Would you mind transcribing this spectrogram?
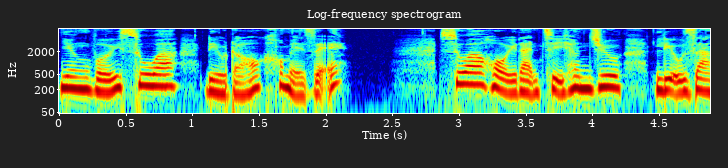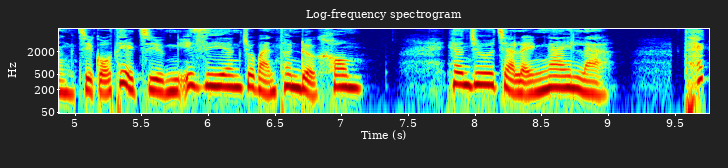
nhưng với Sua, điều đó không hề dễ. Sua hỏi đàn chị Hyunju liệu rằng chỉ có thể chỉ nghĩ riêng cho bản thân được không? Hyunju trả lời ngay là Thách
